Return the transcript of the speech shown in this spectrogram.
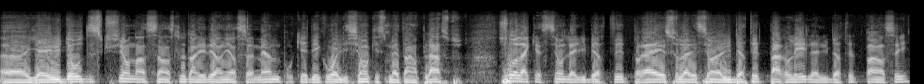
Euh, il y a eu d'autres discussions dans ce sens-là dans les dernières semaines pour qu'il y ait des coalitions qui se mettent en place sur la question de la liberté de presse, sur la question de la liberté de parler, de la liberté de penser.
